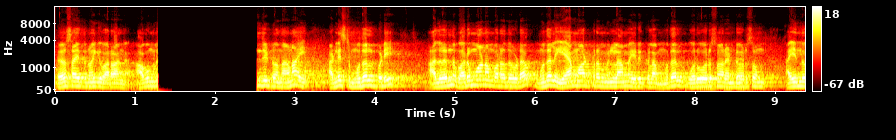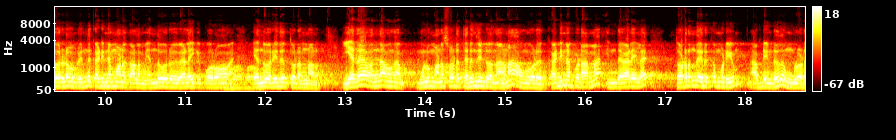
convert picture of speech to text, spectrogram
விவசாயத்தை நோக்கி வராங்க அவங்க செஞ்சுட்டு வந்தாங்கன்னா அட்லீஸ்ட் முதல் படி அதுல இருந்து வருமானம் வரதை விட முதல் ஏமாற்றம் இல்லாம இருக்கலாம். முதல் ஒரு வருஷம் ரெண்டு வருஷம் ஐந்து வருடம் அப்படி இருந்து கடினமான காலம். எந்த ஒரு வேலைக்கு ஆமா. எந்த ஒரு இது தொடங்கினாலும் எதை வந்து அவங்க முழு மனசோட தெரிஞ்சுட்டு வந்தாங்கன்னா அவங்களோட கடினப்படாம இந்த வேலையில தொடர்ந்து இருக்க முடியும் அப்படின்றது உங்களோட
